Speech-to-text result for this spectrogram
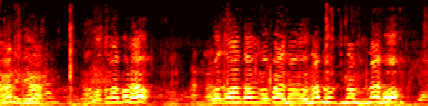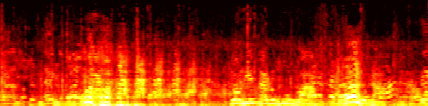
นะดิเนี่ยรถออนมาแล้วรถออนต้องเอาไปเนาะเอาน้ำน้ำหน้าผมช่วงนี้นาลูกบุญว่านาลูกบุญนะเรา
